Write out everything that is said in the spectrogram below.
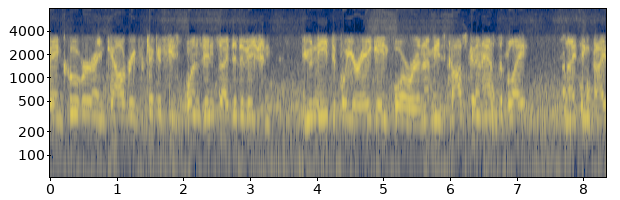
Vancouver and Calgary, particularly these ones inside the division, you need to put your A game forward, and that means Koskinen has to play. And I think I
